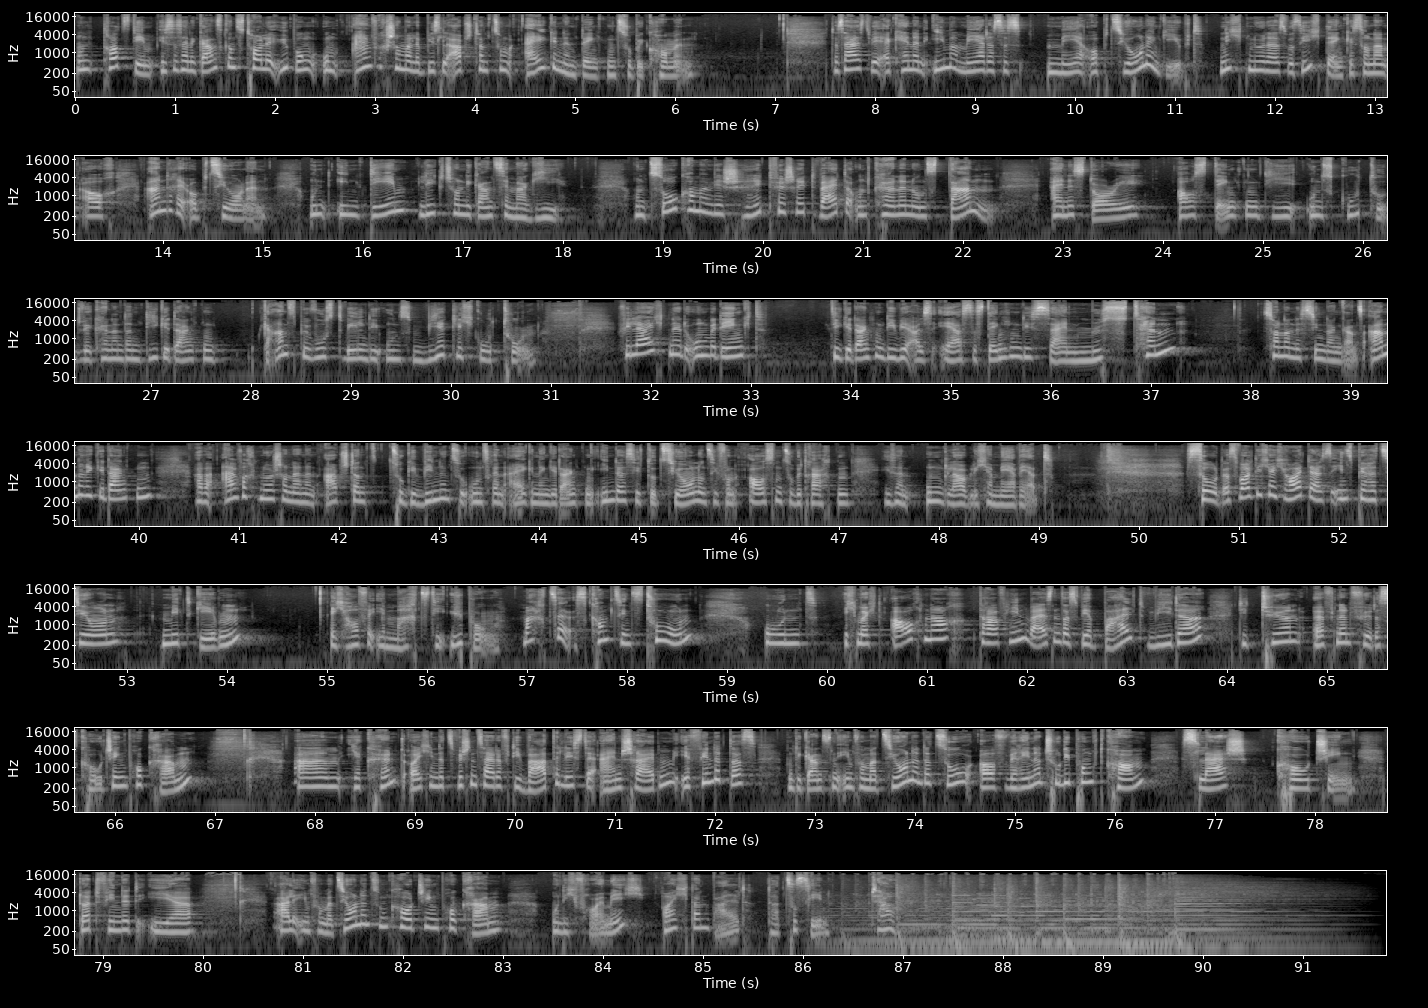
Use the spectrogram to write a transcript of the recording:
Und trotzdem ist es eine ganz, ganz tolle Übung, um einfach schon mal ein bisschen Abstand zum eigenen Denken zu bekommen. Das heißt, wir erkennen immer mehr, dass es mehr Optionen gibt. Nicht nur das, was ich denke, sondern auch andere Optionen. Und in dem liegt schon die ganze Magie. Und so kommen wir Schritt für Schritt weiter und können uns dann eine Story ausdenken, die uns gut tut. Wir können dann die Gedanken ganz bewusst wählen, die uns wirklich gut tun. Vielleicht nicht unbedingt die Gedanken, die wir als erstes denken, die sein müssten, sondern es sind dann ganz andere Gedanken, aber einfach nur schon einen Abstand zu gewinnen zu unseren eigenen Gedanken in der Situation und sie von außen zu betrachten, ist ein unglaublicher Mehrwert. So, das wollte ich euch heute als Inspiration mitgeben. Ich hoffe, ihr macht die Übung. Macht es, kommt ins Tun. Und ich möchte auch noch darauf hinweisen, dass wir bald wieder die Türen öffnen für das Coaching-Programm. Ähm, ihr könnt euch in der Zwischenzeit auf die Warteliste einschreiben. Ihr findet das und die ganzen Informationen dazu auf verenachudi.com slash coaching. Dort findet ihr alle Informationen zum Coaching-Programm und ich freue mich, euch dann bald dort zu sehen. Ciao!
